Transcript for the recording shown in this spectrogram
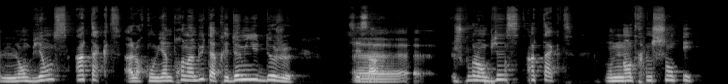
l'ambiance intacte, alors qu'on vient de prendre un but après deux minutes de jeu. C'est ça. Euh, je vois l'ambiance intacte. On est en train de chanter.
